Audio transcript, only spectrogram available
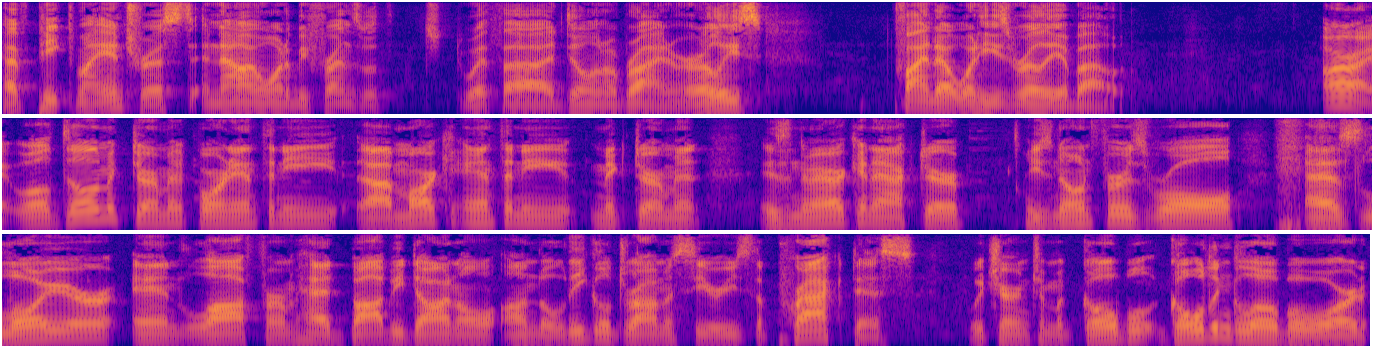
have piqued my interest, and now I want to be friends with with uh, Dylan O'Brien, or at least find out what he's really about. All right. Well, Dylan McDermott, born Anthony uh, Mark Anthony McDermott, is an American actor. He's known for his role as lawyer and law firm head Bobby Donnell on the legal drama series The Practice, which earned him a Golden Globe Award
